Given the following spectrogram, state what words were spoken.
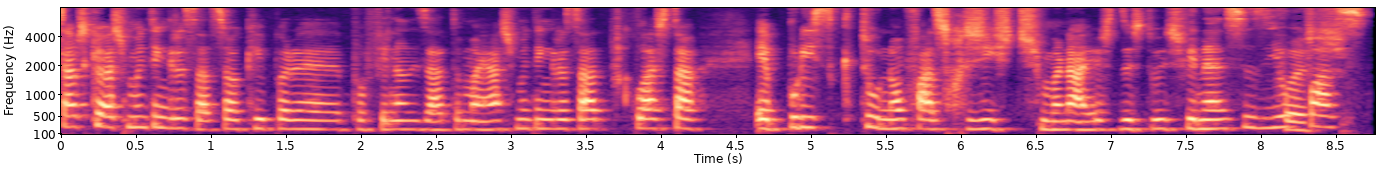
Sabes que eu acho muito engraçado, só aqui para, para finalizar também, acho muito engraçado porque lá está, é por isso que tu não fazes registros semanais das tuas finanças e eu Pois. faço.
